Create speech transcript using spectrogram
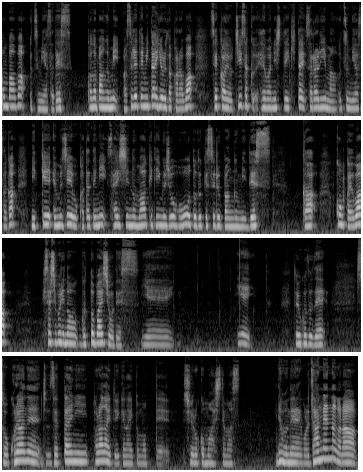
こんばんは、うつみやさです。この番組、忘れてみたい夜だからは、世界を小さく平和にしていきたいサラリーマンうつみやさが、日経 MJ を片手に最新のマーケティング情報をお届けする番組です。が、今回は、久しぶりのグッドバイショーです。イエーイ。イエーイ。ということで、そう、これはね、ちょっと絶対に撮らないといけないと思って収録を回してます。でもね、これ残念ながら、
